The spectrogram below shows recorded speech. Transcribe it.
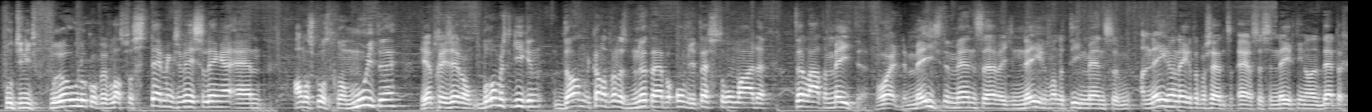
voelt je niet vrolijk of heeft last van stemmingswisselingen en alles kost gewoon moeite. Je hebt geen zin om brommers te kieken, dan kan het wel eens nut hebben om je testosteronwaarde te laten meten. Voor de meeste mensen, weet je, 9 van de 10 mensen, 99% ergens tussen 19 en 30,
